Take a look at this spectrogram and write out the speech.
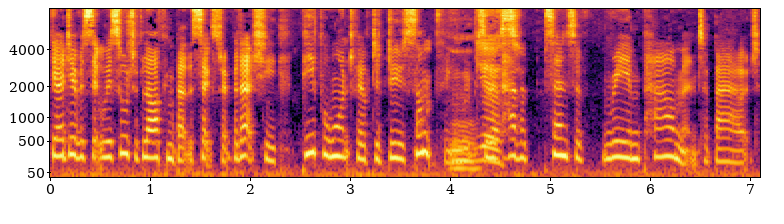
the idea is that we're sort of laughing about the sex threat, but actually, people want to be able to do something. Mm. Sort Yes. of have a sense of re-empowerment about.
